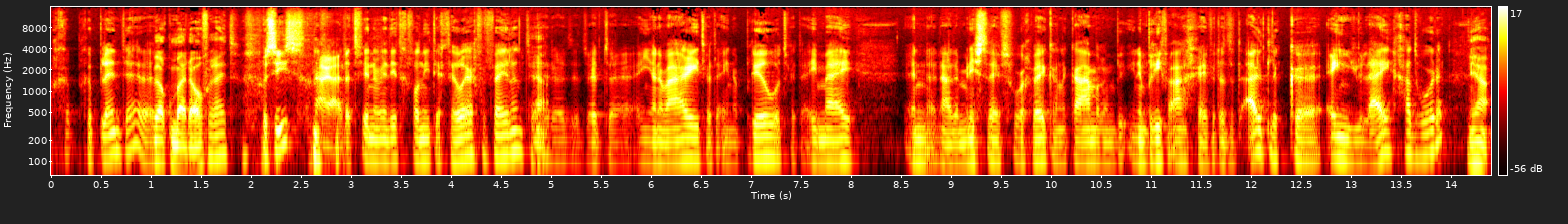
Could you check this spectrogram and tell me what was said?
ge, gepland. Hè. Welkom bij de overheid. Precies. nou ja, dat vinden we in dit geval niet echt heel erg vervelend. Het werd 1 januari, het werd 1 april, het werd 1 mei. En uh, nou, de minister heeft vorige week aan de Kamer een, in een brief aangegeven dat het uiterlijk uh, 1 juli gaat worden. Ja.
